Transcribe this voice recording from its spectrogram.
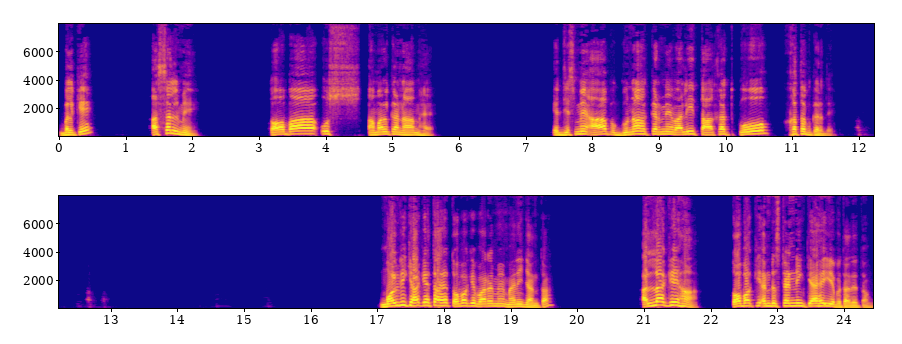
بلکہ اصل میں توبہ اس عمل کا نام ہے کہ جس میں آپ گناہ کرنے والی طاقت کو ختم کر دے مولوی کیا کہتا ہے توبہ کے بارے میں میں نہیں جانتا۔ اللہ کے ہاں توبہ کی انڈرسٹینڈنگ کیا ہے یہ بتا دیتا ہوں۔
